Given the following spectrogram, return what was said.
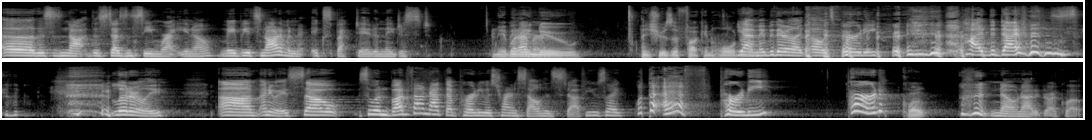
uh, this is not this doesn't seem right, you know? Maybe it's not even expected and they just Maybe whatever. they knew, and she was a fucking hoarder. Yeah, maybe they're like, oh, it's Purdy. Hide the diamonds. Literally. Um, anyways, so so when Bud found out that Purdy was trying to sell his stuff, he was like, What the F, Purdy? Purd? quote. no, not a direct quote.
